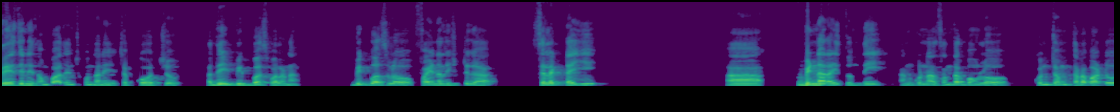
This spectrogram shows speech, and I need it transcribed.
క్రేజీని సంపాదించుకుందని చెప్పుకోవచ్చు. అది 'బిగ్ బాస్' వలన. 'బిగ్ బాస్‌లో' ఫైనలిస్ట్‌గా సెలెక్ట్ అయ్యి విన్నర్ అవుతుంది అనుకున్న సందర్భంలో కొంచెం తడబాటు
